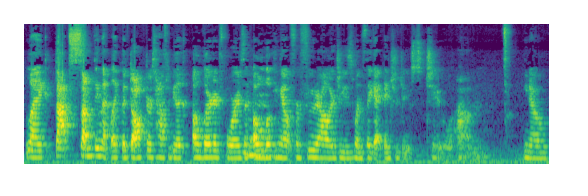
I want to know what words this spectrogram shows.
like that's something that like the doctors have to be like alerted for is like oh Mhm. looking out for food allergies once they get introduced to um, you know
